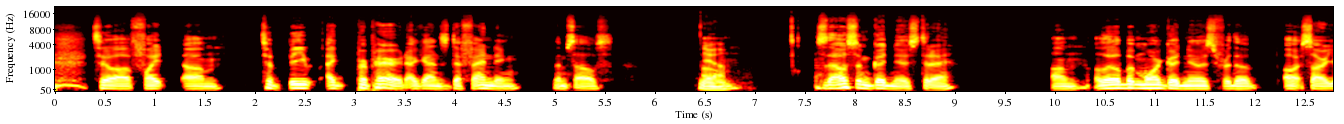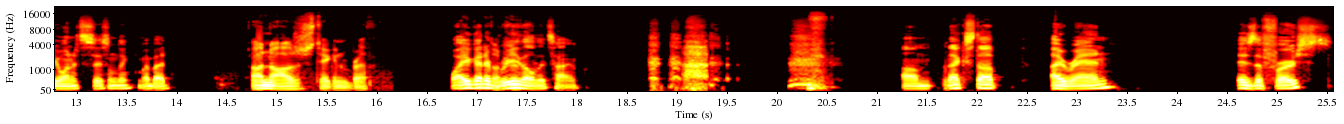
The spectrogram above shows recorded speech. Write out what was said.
to uh, fight um to be uh, prepared against defending themselves. Yeah. Um, so that was some good news today. Um, a little bit more good news for the. Oh, sorry, you wanted to say something? My bad. Oh no, I was just taking a breath. Why you gotta okay. breathe all the time? um, next up, Iran is the first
